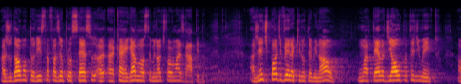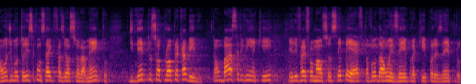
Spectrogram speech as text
ajudar o motorista a fazer o processo, a, a carregar no nosso terminal de forma mais rápida. A gente pode ver aqui no terminal uma tela de autoatendimento, onde o motorista consegue fazer o acionamento de dentro da sua própria cabine. Então, basta ele vir aqui, ele vai formar o seu CPF. Então, vou dar um exemplo aqui, por exemplo,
